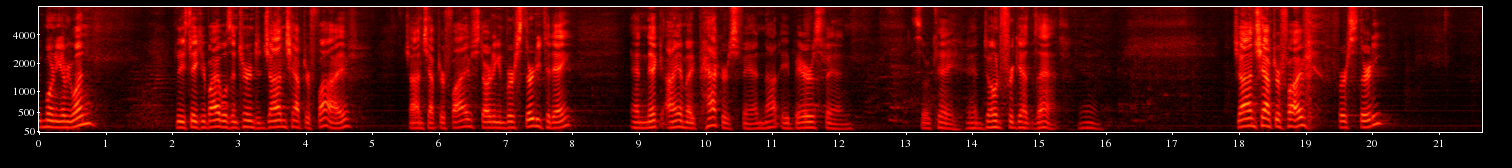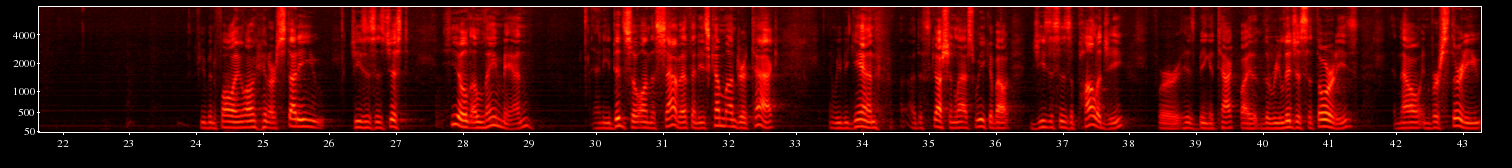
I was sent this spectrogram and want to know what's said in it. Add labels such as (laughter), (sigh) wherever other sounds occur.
Good morning, everyone. Please take your Bibles and turn to John chapter 5. John chapter 5, starting in verse 30 today. And Nick, I am a Packers fan, not a Bears fan. It's okay. And don't forget that. Yeah. John chapter 5, verse 30. If you've been following along in our study, Jesus has just healed a lame man and he did so on the Sabbath, and he's come under attack. And we began a discussion last week about Jesus' apology for his being attacked by the religious authorities. And now in verse 30,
